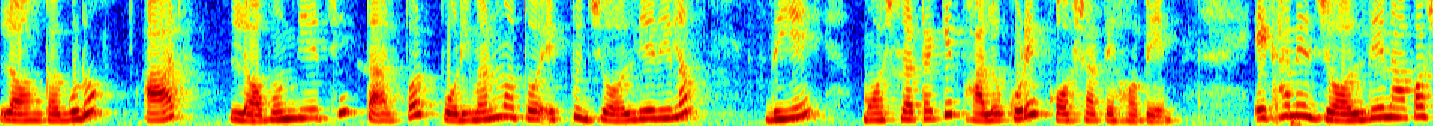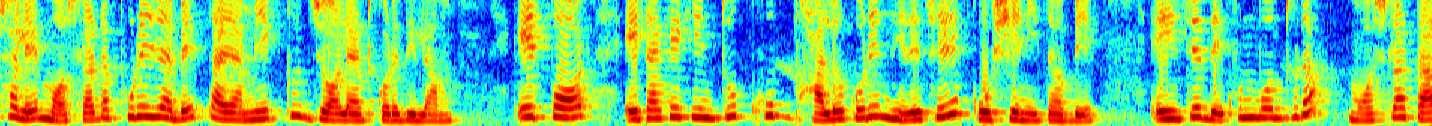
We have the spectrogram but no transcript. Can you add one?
লঙ্কা গুঁড়ো, আর লবণ দিয়েছি। তারপর পরিমাণ মতো একটু জল দিয়ে দিলাম, দিয়ে মশলাটাকে ভালো করে কষাতে হবে। এখানে জল দিয়ে না কষালে মশলাটা পুড়ে যাবে, তাই আমি একটু জল অ্যাড করে দিলাম। এরপর এটাকে কিন্তু খুব ভালো করে নেড়ে ছেড়ে কষিয়ে নিতে হবে। এই যে দেখুন বন্ধুরা, মশলাটা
